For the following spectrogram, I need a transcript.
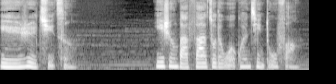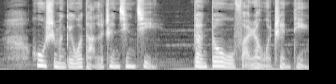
与日俱增。医生把发作的我关进毒房，护士们给我打了镇静剂，但都无法让我镇定。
